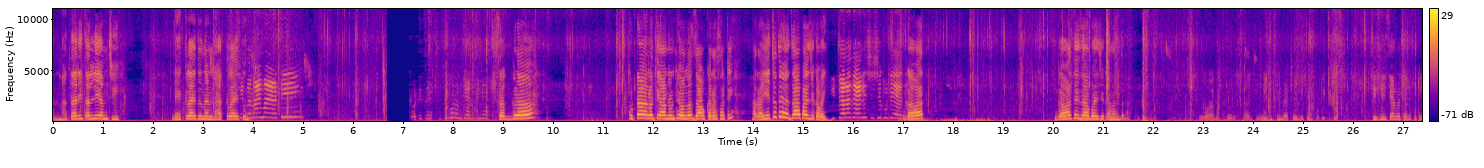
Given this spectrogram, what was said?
आणि म्हातारी चालली आमची. ढेकला इथून आणि ढाकला इथून. सगळं कुटार ते आणून ठेवलं जाव करायसाठी अरे याच्यात जाव पाहिजे का बाई? गावात गावातही जाव पाहिजे का म्हणता गव्हाला थंडीच पाहिजे. मेडिसिन बाय ठेवलीशील कुठे? शिशी विचारलं त्याला कुठे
